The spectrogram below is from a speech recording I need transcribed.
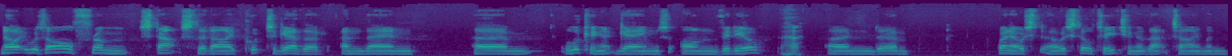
No, it was all from stats that I put together and then um, looking at games on video. Uh-huh. And um, when I was I was still teaching at that time, and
